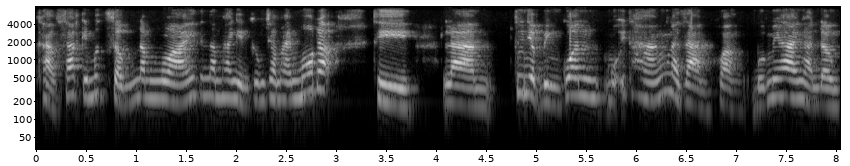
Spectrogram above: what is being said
khảo sát cái mức sống năm ngoái năm 2021 đó thì là thu nhập bình quân mỗi tháng là giảm khoảng 42.000 đồng.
